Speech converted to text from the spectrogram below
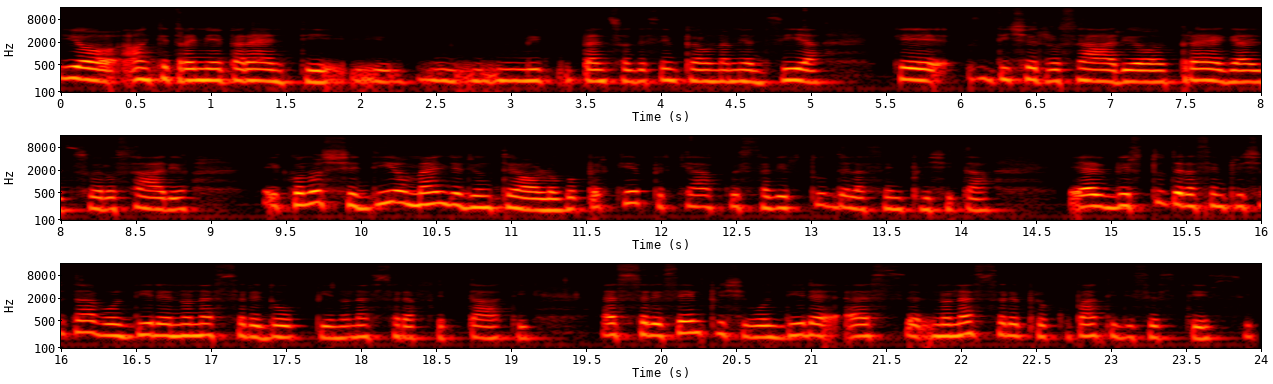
Io anche tra i miei parenti, mi penso ad esempio a una mia zia che dice il rosario, prega il suo rosario e conosce Dio meglio di un teologo. Perché? Perché ha questa virtù della semplicità. E virtù della semplicità vuol dire non essere doppi, non essere affettati. Essere semplici vuol dire essere, non essere preoccupati di se stessi.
